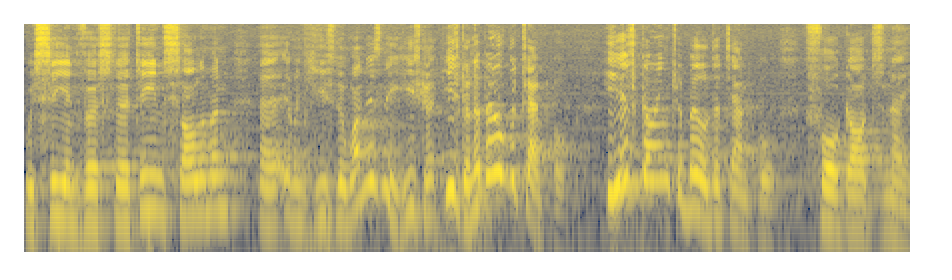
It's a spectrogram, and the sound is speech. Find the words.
We see in verse 13, Solomon, uh, I mean, he's the one, isn't he? He's, go- he's going to build the temple. He is going to build a temple for God's name.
